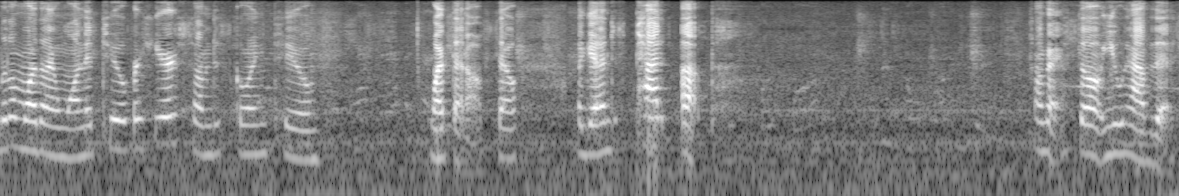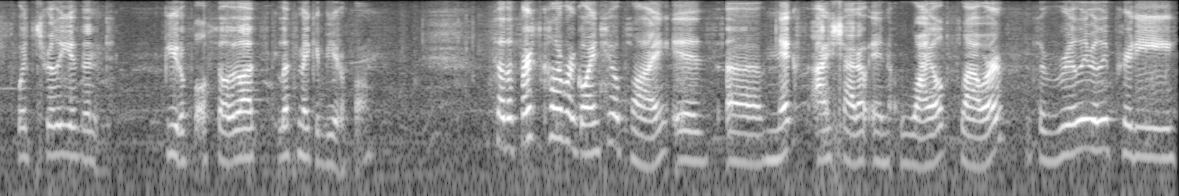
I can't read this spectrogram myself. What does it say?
A little more than I wanted to over here, so I'm just going to wipe that off. So, again, just pat up. Okay, so you have this, which really isn't beautiful. So let's let's make it beautiful. So the first color we're going to apply is uh, NYX eyeshadow in Wildflower. It's a really really pretty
